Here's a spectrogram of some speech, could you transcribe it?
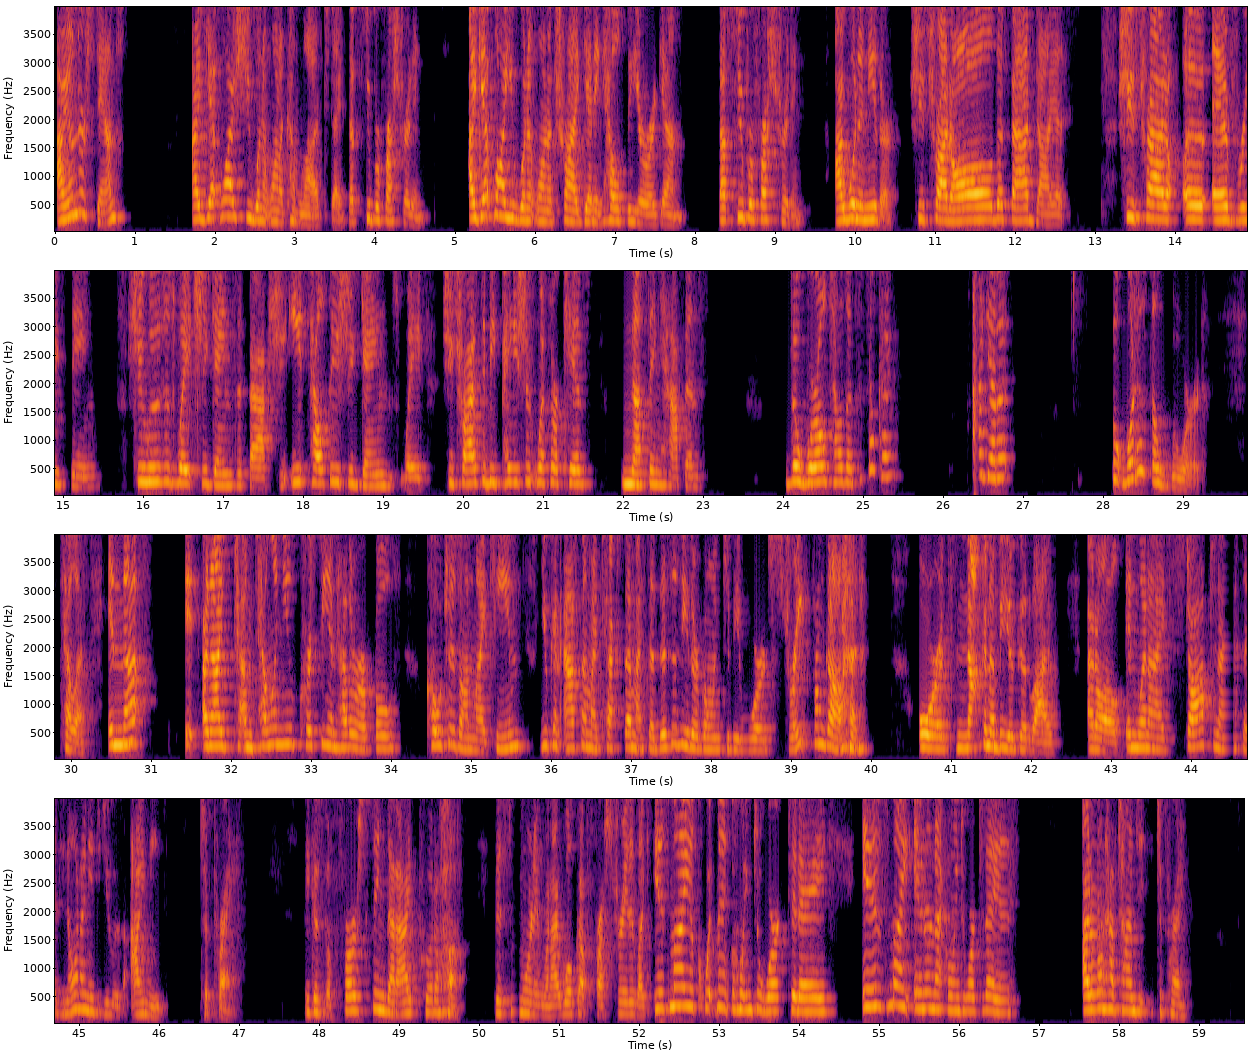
I understand. I get why she wouldn't want to come live today. That's super frustrating. I get why you wouldn't want to try getting healthier again. That's super frustrating. I wouldn't either. She's tried all the fad diets. She's tried uh, everything. She loses weight, she gains it back. She eats healthy, she gains weight. She tries to be patient with her kids, nothing happens. The world tells us it's okay. I get it. But what does the Lord tell us? And that's it. And I, I'm telling you, Christy and Heather are both coaches on my team, you can ask them. I text them. I said, this is either going to be words straight from God or it's not going to be a good live at all. And when I stopped and I said, you know what I need to do is I need to pray. Because the first thing that I put off this morning when I woke up frustrated, like, is my equipment going to work today? Is my internet going to work today? Is I don't have time to, to pray.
